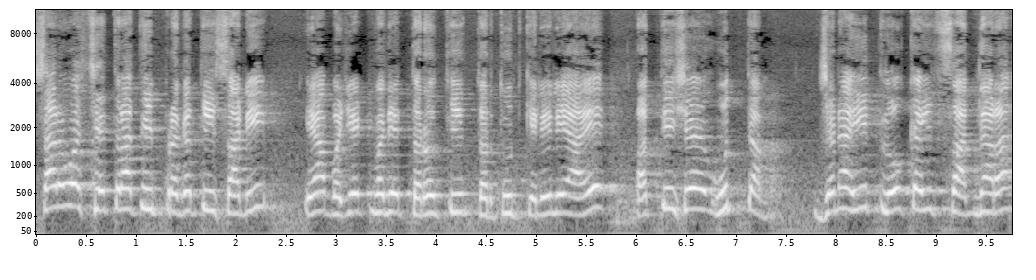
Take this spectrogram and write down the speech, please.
सर्व क्षेत्रातील प्रगतीसाठी या बजेटमध्ये तरतुदी तरतूद केलेली आहे. अतिशय उत्तम जनहित लोकहित साधणारा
